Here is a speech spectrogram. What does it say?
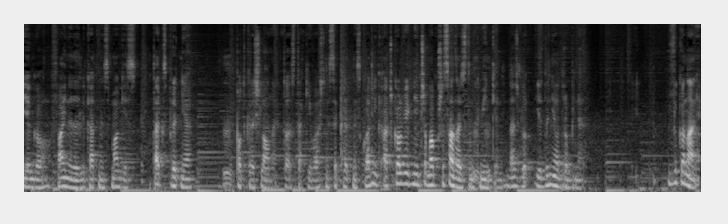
jego fajny, delikatny smak jest tak sprytnie podkreślony. To jest taki właśnie sekretny składnik, aczkolwiek nie trzeba przesadzać z tym kminkiem. Dać go jedynie odrobinę. Wykonanie.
